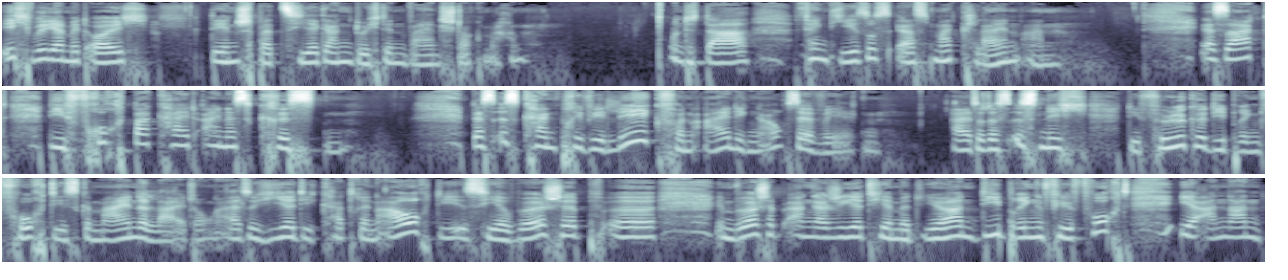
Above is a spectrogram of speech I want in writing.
Ich will ja mit euch den Spaziergang durch den Weinstock machen. Und da fängt Jesus erstmal klein an. Er sagt, die Fruchtbarkeit eines Christen, das ist kein Privileg von einigen Auserwählten. Also das ist nicht die Fülke, die bringt Frucht, die ist Gemeindeleitung. Also hier die Katrin auch, die ist hier Worship, äh, im Worship engagiert, hier mit Jörn, die bringen viel Frucht. Ihr anderen,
